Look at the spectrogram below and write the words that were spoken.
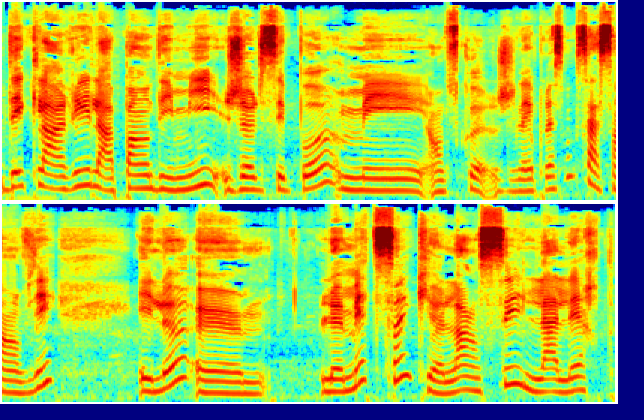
déclarer la pandémie? Je le sais pas, mais en tout cas, j'ai l'impression que ça s'en vient. Et là, euh, le médecin qui a lancé l'alerte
